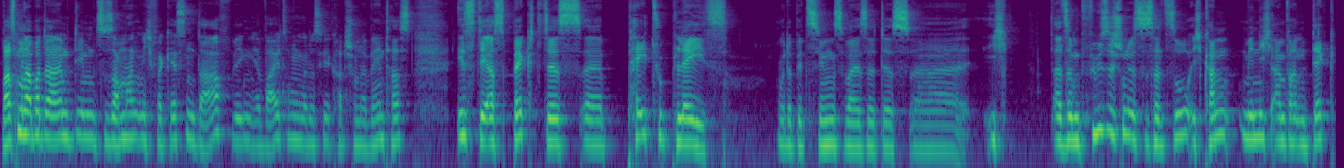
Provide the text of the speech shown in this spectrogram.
Was man aber da in dem Zusammenhang nicht vergessen darf, wegen Erweiterung, weil du es hier gerade schon erwähnt hast, ist der Aspekt des äh, Pay-to-Plays. Oder beziehungsweise des, äh, ich also im physischen ist es halt so, ich kann mir nicht einfach ein Deck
